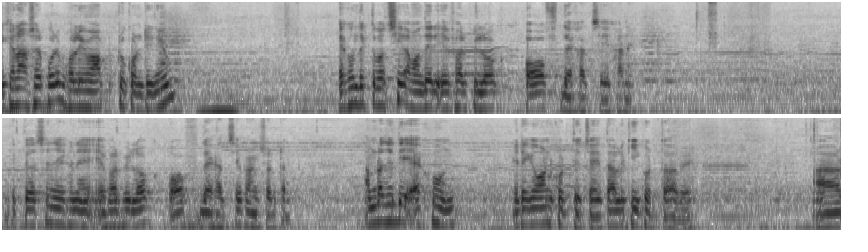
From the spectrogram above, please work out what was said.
এখানে আসার পরে ভলিউম আপ টু কন্টিনিউ এখন দেখতে পাচ্ছি আমাদের এফআরপি লক অফ দেখাচ্ছে এখানে। দেখতে পাচ্ছেন এখানে এফআরপি লক অফ দেখাচ্ছে ফাংশনটা আমরা যদি এখন এটাকে অন করতে চাই, তাহলে কি করতে হবে? আর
